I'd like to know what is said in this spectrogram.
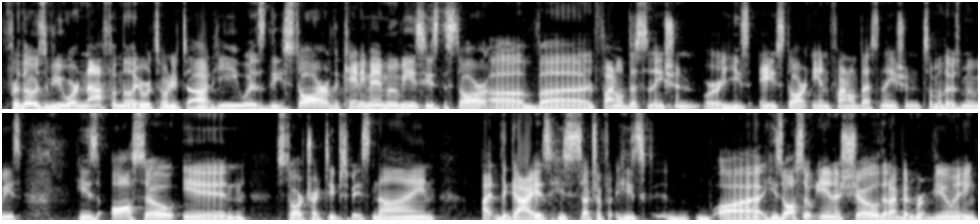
For those of you who are not familiar with Tony Todd, he was the star of the Candyman movies. He's the star of uh, Final Destination, or he's a star in Final Destination, some of those movies. He's also in Star Trek Deep Space Nine. Uh, the guy is he's such a he's uh, he's also in a show that I've been reviewing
